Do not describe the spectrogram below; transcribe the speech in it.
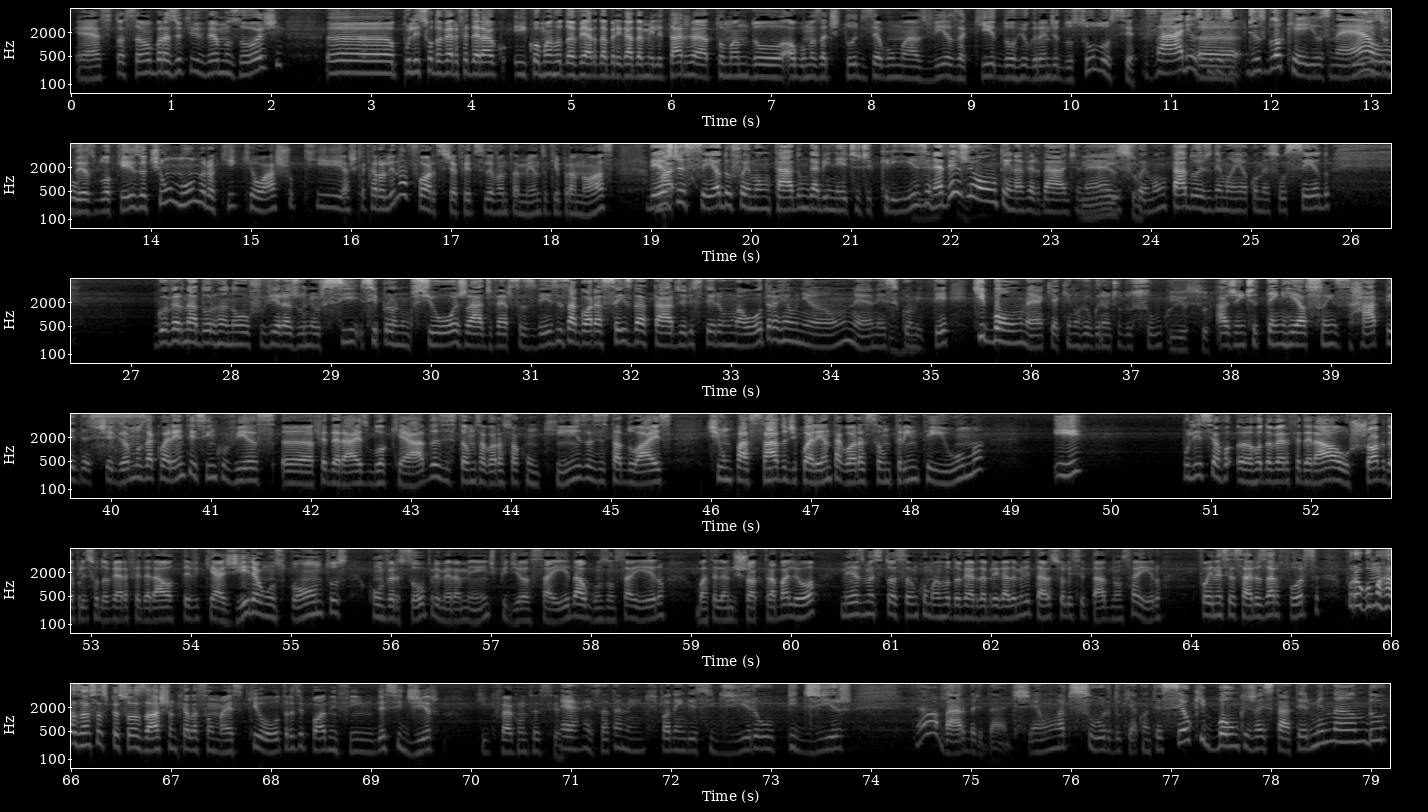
É a situação, o Brasil que vivemos hoje. Ah, Polícia Rodoviária Federal e Comando Rodoviário da Brigada Militar já tomando algumas atitudes e algumas vias aqui do Rio Grande do Sul, Lúcia. Vários des- desbloqueios, né? Isso, O- desbloqueios. Eu tinha um número aqui que eu acho que. Acho que a Carolina Fortes tinha feito esse levantamento aqui pra nós. Desde Mas- cedo foi montado um gabinete de crise, né? Desde ontem, na verdade, né? Isso. Isso foi montado, hoje de manhã começou cedo. Governador Ranolfo Vieira Júnior se, se pronunciou já diversas vezes. Agora, às seis da tarde, eles terão uma outra reunião né, nesse comitê. Que bom, né? Que aqui no Rio Grande do Sul Isso. a gente tem reações rápidas. Chegamos a 45 vias ah, federais bloqueadas, estamos agora só com 15. As estaduais tinham passado de 40, agora são 31. E Polícia ah, Rodoviária Federal, o choque da Polícia Rodoviária Federal teve que agir em alguns pontos, conversou primeiramente, pediu a saída, alguns não saíram, o batalhão de choque trabalhou, mesma situação com o mando rodoviário da Brigada Militar, solicitado, não saíram. Foi necessário usar força. Por alguma razão, essas pessoas acham que elas são mais que outras e podem, enfim, decidir o que, que vai acontecer. É, exatamente. Podem decidir ou pedir. É uma barbaridade. É um absurdo o que aconteceu. Que bom que já está terminando.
